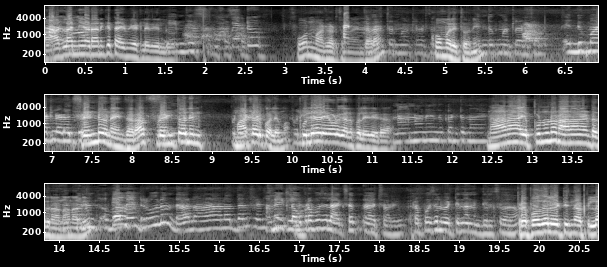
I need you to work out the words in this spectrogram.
మాట్లాడనీయడానికి టైం ఇవ్వట్లేదు వీళ్ళు. పెట్టు. ఫోన్ మాట్లాడుతున్నా ఇంతరా కోమలితోని? ఎందుకు మాట్లాడొద్దు? ఫ్రెండ్ ఇంతరా ఫ్రెండ్తో నేను మాట్లాడుకోలేమా? పులిహోర. ఎవడు కలపలేదు ఎందుకంటున్నా నానా ఎప్పుడు నుండో నానా అని అంటది నానా అని రూల్ ఉందా? నాన్న అనొద్దని ఫ్రెండ్స్ ఆమె love proposal accept sorry proposal పెట్టిందని నాకు తెలుసు కదా. ప్రపోజల్ పెట్టింది ఆ పిల్ల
